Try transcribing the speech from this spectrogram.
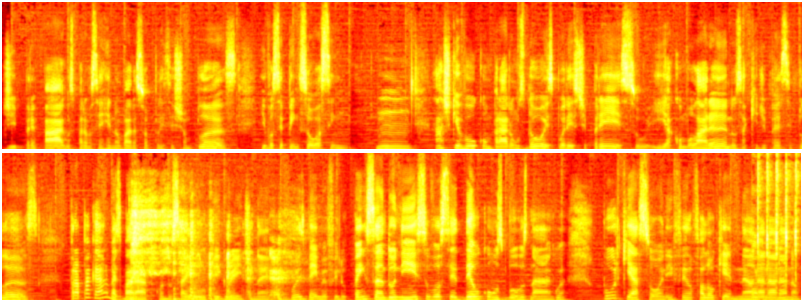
de pré-pagos para você renovar a sua PlayStation Plus e você pensou assim. Hum, acho que vou comprar uns dois por este preço e acumular anos aqui de PS Plus para pagar mais barato quando sair o upgrade, né? Pois bem, meu filho, pensando nisso, você deu com os burros na água, porque a Sony falou o quê? Não, não, não, não, não.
